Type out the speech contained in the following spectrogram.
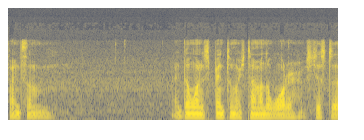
find some. I don't want to spend too much time on the water. It's just a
